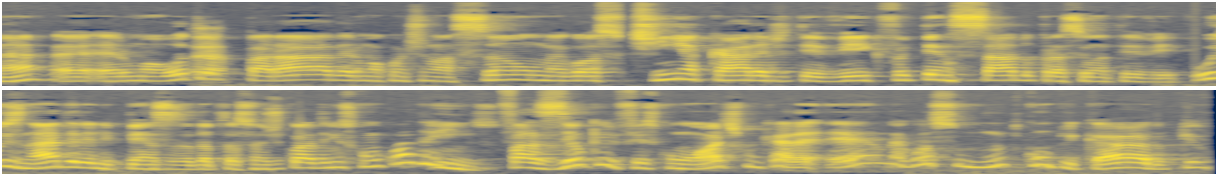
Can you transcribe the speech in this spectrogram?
né? É- Era uma outra É. parada, era uma continuação, um negócio tinha cara de TV que foi pensado pra ser uma TV. O Snyder ele pensa as adaptações de quadrinhos como quadrinhos. Fazer o que ele fez com o Watchmen, cara, é um negócio muito complicado, porque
